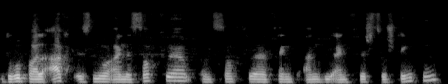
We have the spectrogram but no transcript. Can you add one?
Drupal 8 ist nur eine Software und Software fängt an, wie ein Fisch zu stinken.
